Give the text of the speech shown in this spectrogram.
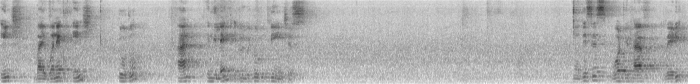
inch by 1 8 inch 2 to and in the length it will be 2 to 3 inches. Now this is what you have ready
